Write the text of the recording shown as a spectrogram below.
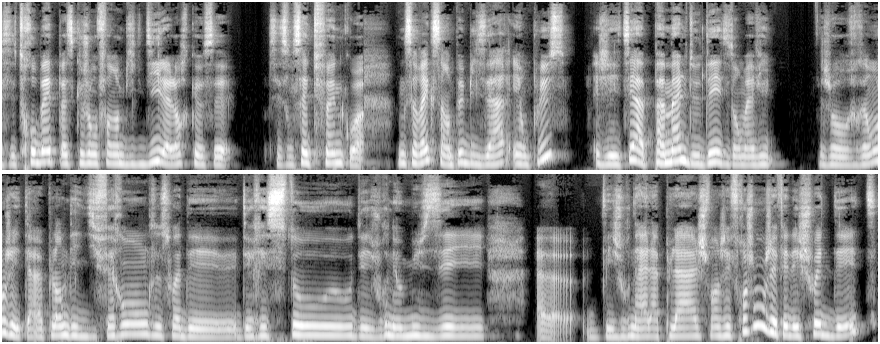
C'est trop bête parce que j'en fais un big deal alors que c'est c'est censé être fun quoi. Donc c'est vrai que c'est un peu bizarre et en plus j'ai été à pas mal de dates dans ma vie. Genre vraiment, j'ai été à plein de différents, que ce soit des, des restos, des journées au musée, euh, des journées à la plage. Enfin, j'ai franchement, j'ai fait des chouettes dates.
